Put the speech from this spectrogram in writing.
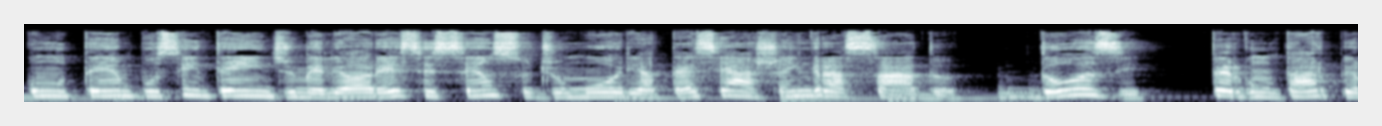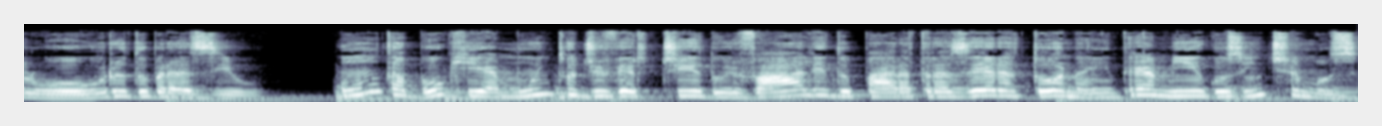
Com o tempo se entende melhor esse senso de humor e até se acha engraçado. 12. Perguntar pelo ouro do Brasil. Um tabu que é muito divertido e válido para trazer à tona entre amigos íntimos.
